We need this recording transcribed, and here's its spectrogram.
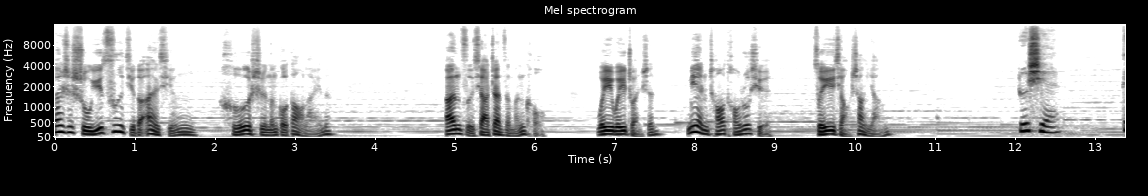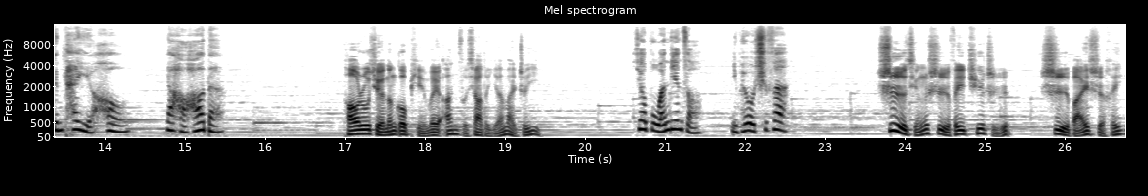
但是属于自己的爱情何时能够到来呢？安子夏站在门口，微微转身。面朝陶如雪，嘴角上扬。如雪，跟他以后要好好的。陶如雪能够品味安子夏的言外之意。要不晚点走，你陪我吃饭。事情是非曲直，是白是黑，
